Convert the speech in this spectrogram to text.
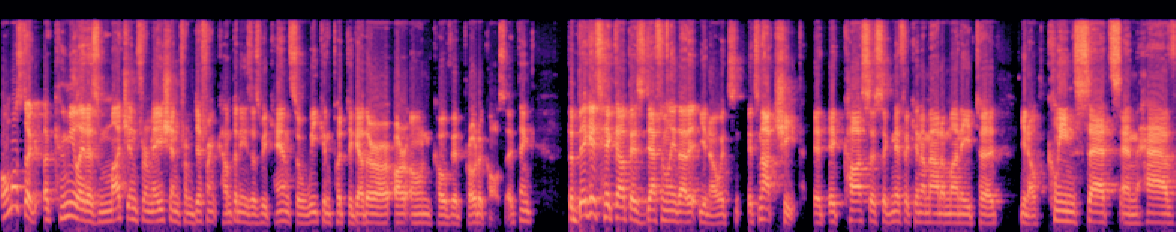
almost a, accumulate as much information from different companies as we can so we can put together our, our own COVID protocols. I think the biggest hiccup is definitely that it, you know, it's it's not cheap. It, it costs a significant amount of money to, you know, clean sets and have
